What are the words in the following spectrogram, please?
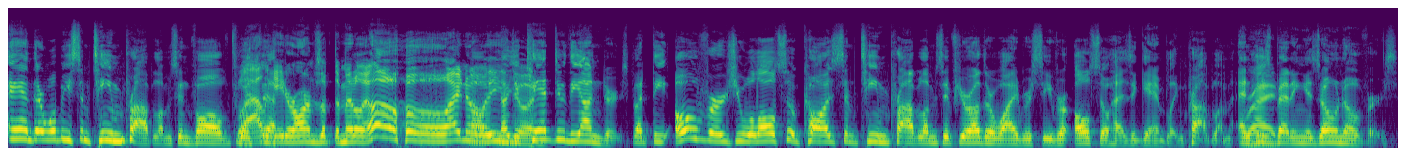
And there will be some team problems involved. Well, with uh, alligator arms up the middle. Oh, I know No, what he's no, you doing. can't do the unders, but the overs you will also cause some team problems if your other wide receiver also has a gambling problem and he's Right. betting his own overs.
